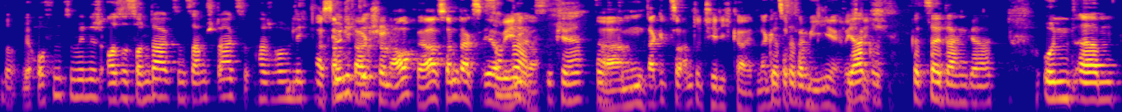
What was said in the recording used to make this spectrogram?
Oder wir hoffen zumindest, außer sonntags und samstags hast du hoffentlich Ah, Samstag schon auch, ja, sonntags eher Sonntags, okay. weniger. Ähm, da gibt es so andere Tätigkeiten, da gibt es auch sei Dank. Familie, Ja, richtig. Gott, Gott sei Dank, ja. Und ähm,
